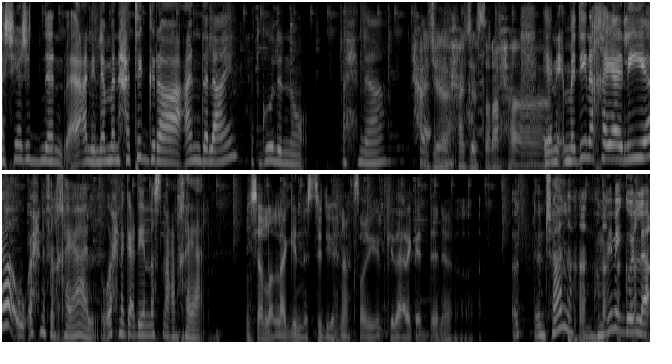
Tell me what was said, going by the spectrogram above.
أشياء جدا يعني لما حتقرأ عن The Line حتقول إنه إحنا حاجة حاجة صراحة. يعني مدينة خيالية وإحنا في الخيال وإحنا قاعدين نصنع الخيال. إن شاء الله نلاقي لنا استوديو هناك صغير كذا على قدنا. إن شاء الله. مين يقول لا؟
